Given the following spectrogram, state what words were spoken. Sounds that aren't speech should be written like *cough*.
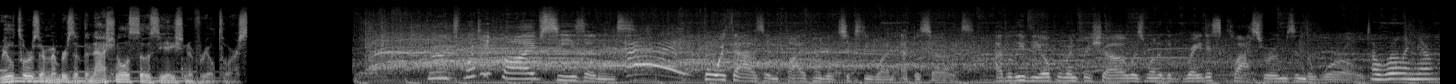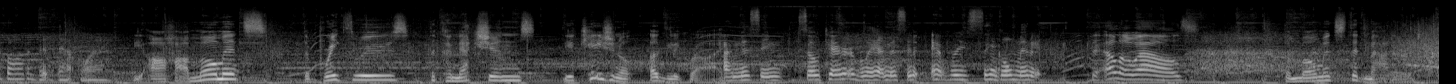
Realtors are members of the National Association of Realtors. Through 25 seasons, 4,561 episodes, I believe The Oprah Winfrey Show was one of the greatest classrooms in the world. I really never thought of it that way. The aha moments, the breakthroughs, the connections, the occasional ugly cry. I miss him so terribly. I miss him every single minute. The LOLs, the moments that mattered,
